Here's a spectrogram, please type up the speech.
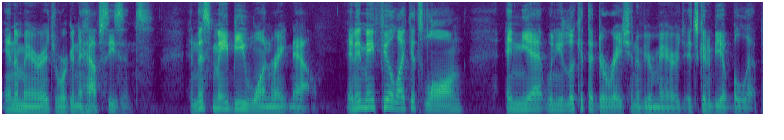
in a marriage we're going to have seasons and this may be one right now and it may feel like it's long and yet when you look at the duration of your marriage it's going to be a blip.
